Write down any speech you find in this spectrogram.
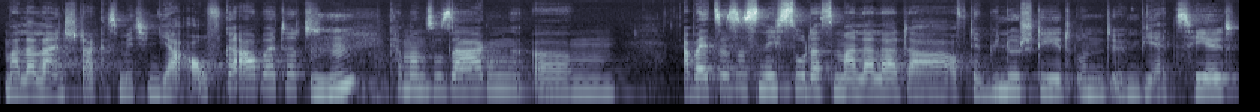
Malala, ein starkes Mädchen, ja aufgearbeitet, mhm. kann man so sagen. Ähm, aber jetzt ist es nicht so, dass Malala da auf der Bühne steht und irgendwie erzählt,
